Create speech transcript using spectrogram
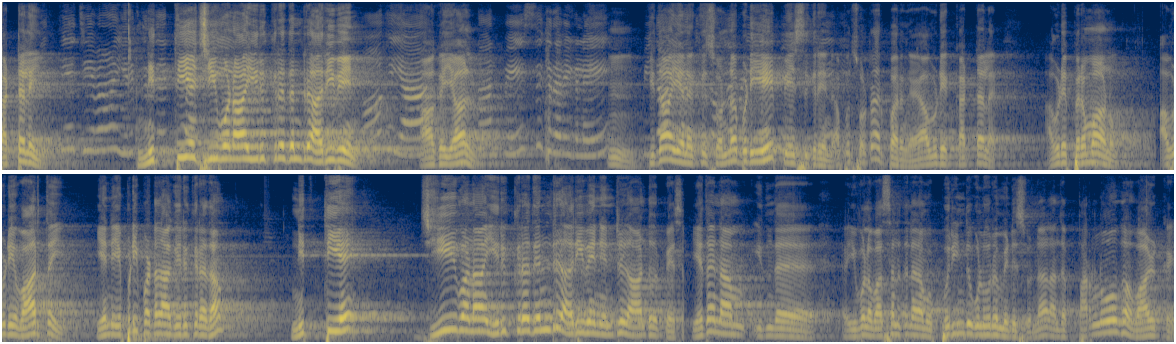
கட்டளை. நித்திய ஜீவனாய் இருக்கிறது என்று அறிவேன் ஆகையால் பிதா எனக்கு சொன்னபடியே பேசுகிறேன். அப்போ சொல்றார் பாருங்க அவருடைய கட்டளை அவருடைய பிரமாணம் அவருடைய வார்த்தை என்ன எப்படிப்பட்டதாக இருக்கிறதா நித்திய ஜீவனா இருக்கிறதென்று அறிவேன் என்று ஆண்டவர் பேச எதை நாம் இந்த இவ்வளவு வசனத்தில் நம்ம புரிந்து கொள்கிறோம் என்று சொன்னால் அந்த பரலோக வாழ்க்கை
